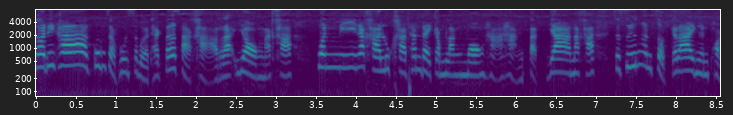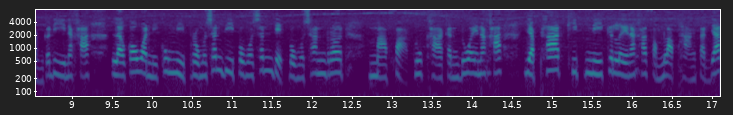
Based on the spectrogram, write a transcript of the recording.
สวัสดีค่ะ กุ้งจากพูนเสมอแท็กเตอร์สาขาระยองนะคะ วันนี้นะคะ ลูกค้าท่านใดกำลังมองหาหางตัดหญ้านะคะ จะซื้อเงินสดก็ได้เงินผ่อนก็ดีนะคะ แล้วก็วันนี้กุ้งมีโปรโมชั่นดีโปรโมชั่นเด็ดโปรโมชั่นเลิศมาฝากลูกค้ากันด้วยนะคะ อย่าพลาดคลิปนี้กันเลยนะคะสำหรับหางตัดหญ้า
